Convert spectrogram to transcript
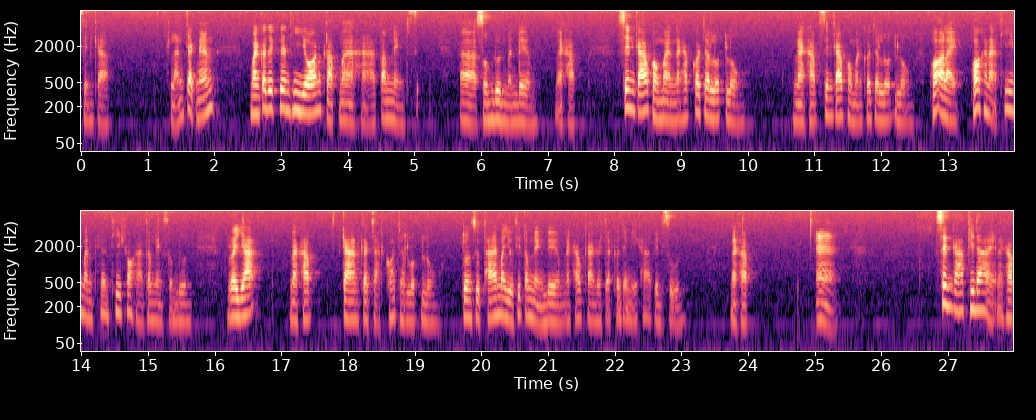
เส้นกราฟหลังจากนั้นมันก็จะเคลื่อนที่ย้อนกลับมาหาตำแหน่งสมดุลเหมือนเดิมนะครับ เส้นกราฟของมันนะครับก็จะลดลงนะครับ เส้นกราฟของมันก็จะลดลง เพราะอะไร เพราะขณะที่มันเคลื่อนที่เข้าหาตำแหน่งสมดุล ระยะนะครับ การกระจัดก็จะลดลง จนสุดท้ายมาอยู่ที่ตำแหน่งเดิมนะครับ การกระจัดก็จะมีค่าเป็นศูนย์นะครับอ่าเส้นกราฟที่ได้นะครับ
